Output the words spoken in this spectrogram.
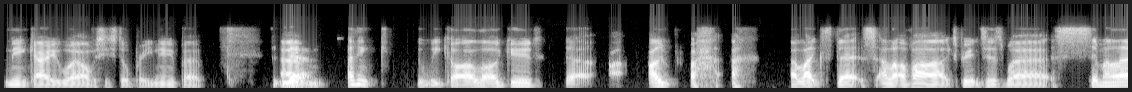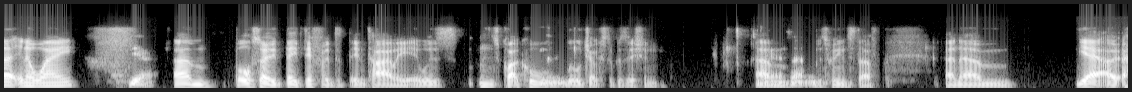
me and gary were obviously still pretty new but um yeah, i think we got a lot of good uh, i i i liked that a lot of our experiences were similar in a way. Yeah. um but also they differed entirely. It was it's quite a cool little juxtaposition yeah, um exactly. between stuff. And um yeah i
